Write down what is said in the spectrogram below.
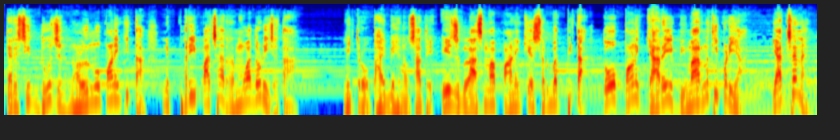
ત્યારે સીધું જ નળનું પાણી પીતા અને ફરી પાછા રમવા દોડી જતા. મિત્રો ભાઈ બહેનો સાથે એ જ ગ્લાસમાં પાણી કે શરબત પીતા તો પણ ક્યારેય બીમાર નથી પડ્યા. યાદ છે ને?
